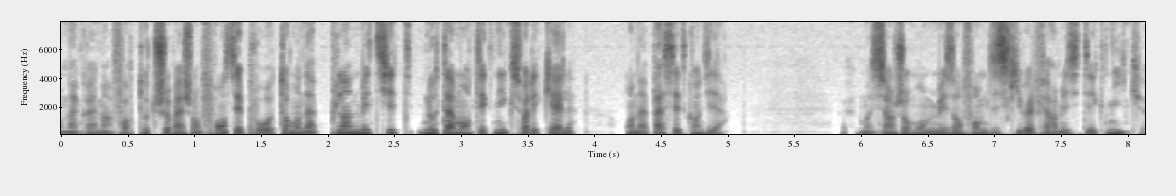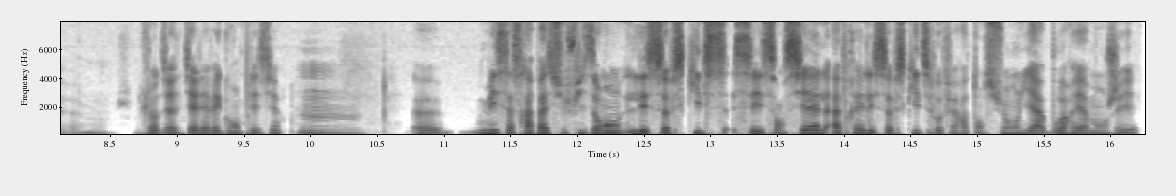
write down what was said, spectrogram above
on a quand même un fort taux de chômage en France et pour autant on a plein de métiers, notamment techniques, sur lesquels on n'a pas assez de candidats. Moi, si un jour mes enfants me disent qu'ils veulent faire un métier technique, je leur dirais d'y aller avec grand plaisir. Hmm. Euh, mais ça ne sera pas suffisant. Les soft skills, c'est essentiel. Après, les soft skills, il faut faire attention. Il y a à boire et à manger.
